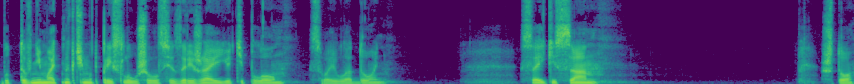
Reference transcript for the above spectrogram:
будто внимательно к чему-то прислушивался, заряжая ее теплом, свою ладонь. Сайки-сан. Что?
